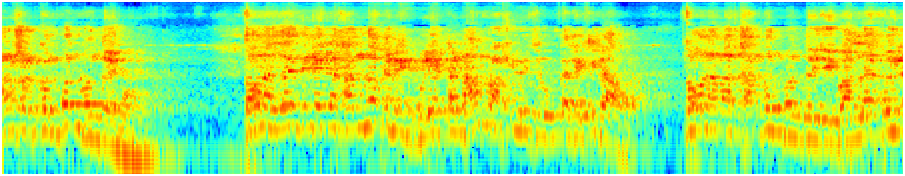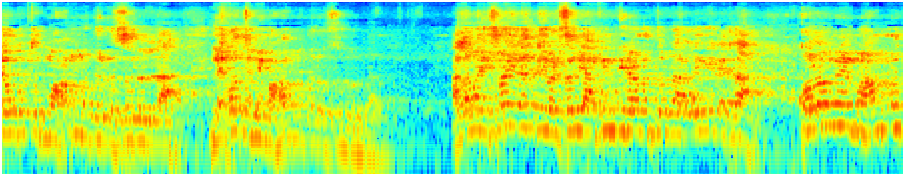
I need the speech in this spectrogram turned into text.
আরশের কম্পন বন্ধ হয়ে না। তখন আল্লাহ দিকে খান্দ কেনে বলে, একটা নাম বাকি হয়েছে লেখি দাও। তখন আমার খান্দন বন্ধ হয়ে যাইব। আল্লাহ কইলে, উক্ত মোহাম্মদ রসুল্লাহ লেখো তুমি মোহাম্মদ রসুল্লাহ আল্লামা ইসমাইল আলী বারসাবি আফিন্দি রহমতুল্লাহ আলাইহি লেখা, কলমে মোহাম্মদ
